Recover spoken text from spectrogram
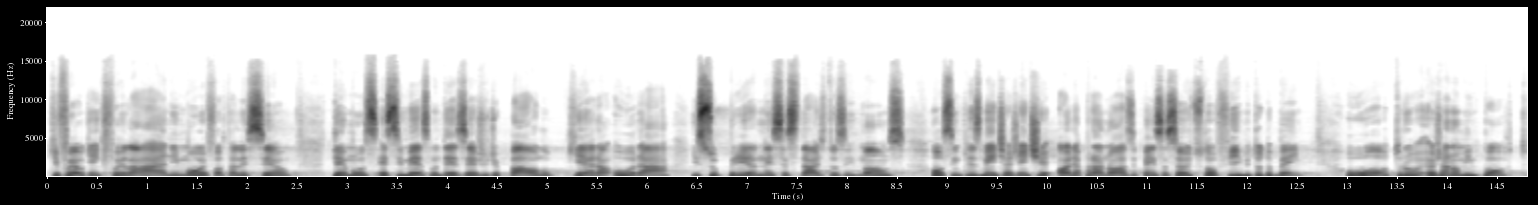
que foi alguém que foi lá, animou e fortaleceu? Temos esse mesmo desejo de Paulo, que era orar e suprir a necessidade dos irmãos, ou simplesmente a gente olha para nós e pensa: se eu estou firme, tudo bem. O outro eu já não me importo,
